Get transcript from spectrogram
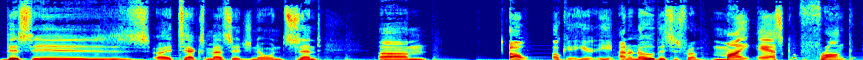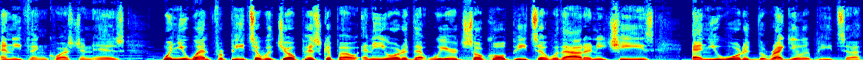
this is a text message no one sent. Um, oh, okay. Here, I don't know who this is from. My Ask Frank Anything question is when you went for pizza with Joe Piscopo and he ordered that weird so called pizza without any cheese and you ordered the regular pizza,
